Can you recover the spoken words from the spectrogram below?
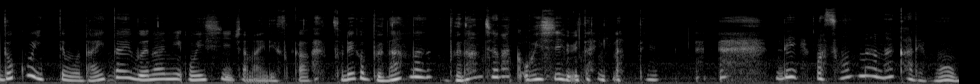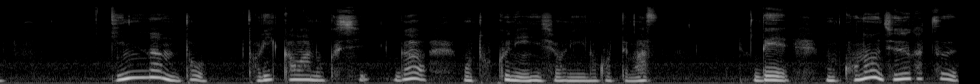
どこ行っても大体無難に美味しいじゃないですか。それが無難な無難じゃなく美味しいみたいになって。で、まあ、そんな中でも銀杏と鳥皮の串がもう特に印象に残ってます。でもうこの10月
